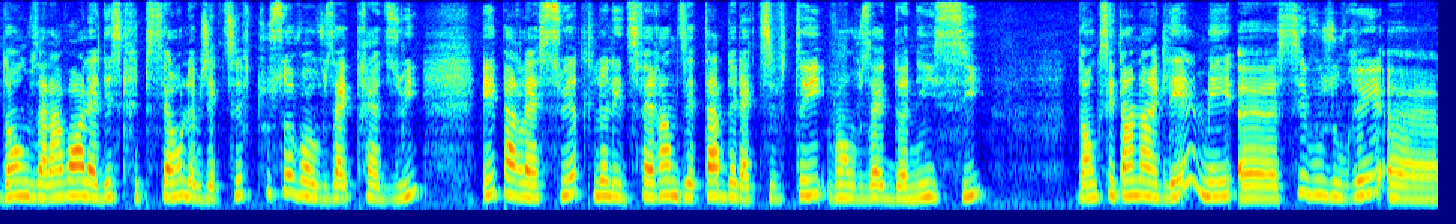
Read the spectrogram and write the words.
Donc, vous allez avoir la description, l'objectif, tout ça va vous être traduit. Et par la suite, les différentes étapes de l'activité vont vous être données ici. Donc, c'est en anglais, mais euh, si vous ouvrez euh,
